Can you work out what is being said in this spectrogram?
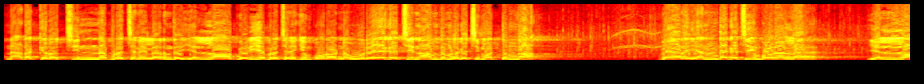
நடக்கிற சின்ன பிரச்சனையில இருந்து எல்லா பெரிய பிரச்சனைக்கும் போராடின ஒரே கட்சி நாம் தமிழர் கட்சி மட்டும்தான். வேற எந்த கட்சியும் போராடல. எல்லா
